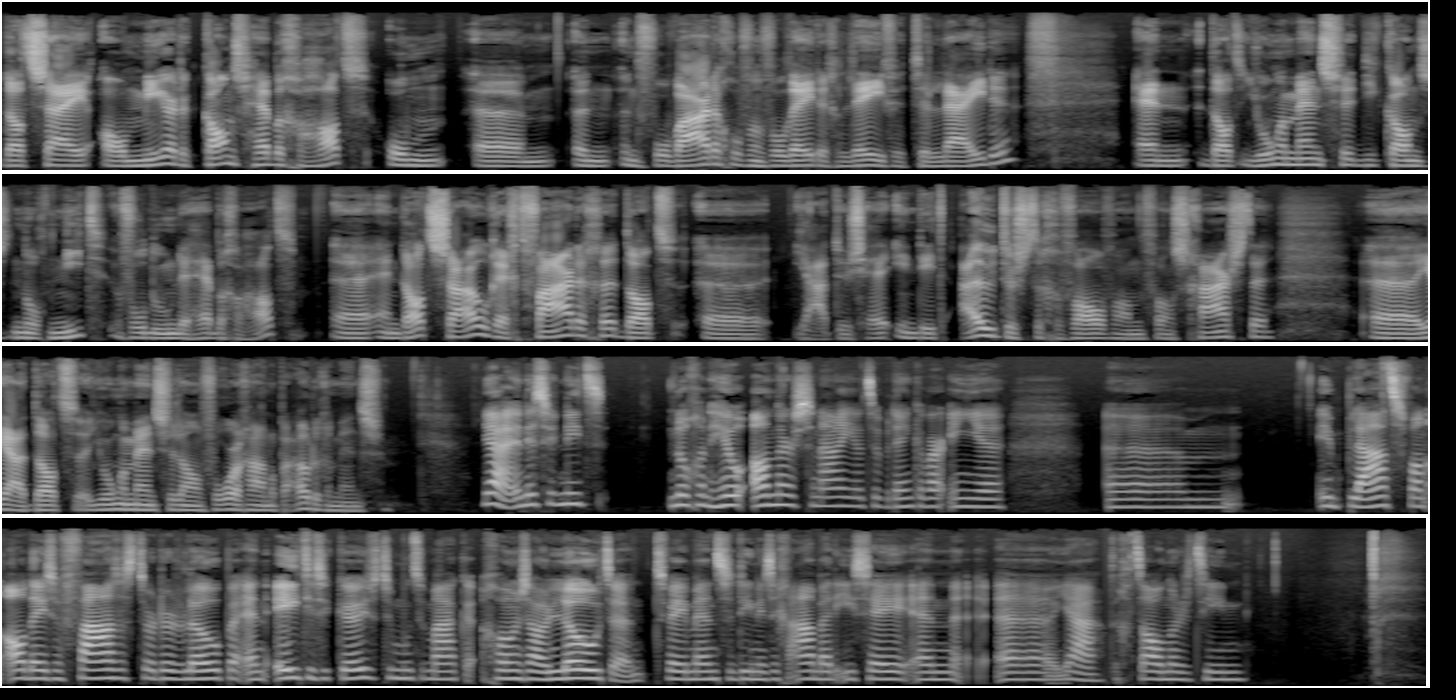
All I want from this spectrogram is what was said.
dat zij al meer de kans hebben gehad om um, een, een volwaardig of een volledig leven te leiden. En dat jonge mensen die kans nog niet voldoende hebben gehad. Uh, en dat zou rechtvaardigen dat, uh, ja, dus hè, in dit uiterste geval van, van schaarste, uh, ja, dat jonge mensen dan voorgaan op oudere mensen. Ja, en is er niet nog een heel ander scenario te bedenken waarin je um, in plaats van al deze fases te doorlopen en ethische keuzes te moeten maken, gewoon zou loten. Twee mensen dienen zich aan bij de IC en uh, ja, de getal onder de tien.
